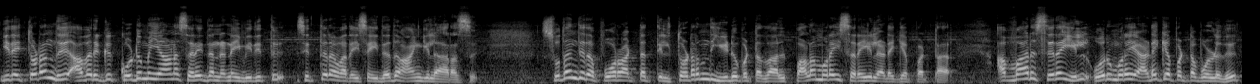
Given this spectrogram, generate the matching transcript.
இதைத் தொடர்ந்து அவருக்கு கொடுமையான சிறை தண்டனை விதித்து சித்திரவதை செய்தது ஆங்கில அரசு. சுதந்திர போராட்டத்தில் தொடர்ந்து ஈடுபட்டதால் பலமுறை சிறையில் அடைக்கப்பட்டார். அவ்வாறு சிறையில் ஒரு முறை அடைக்கப்பட்ட பொழுது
